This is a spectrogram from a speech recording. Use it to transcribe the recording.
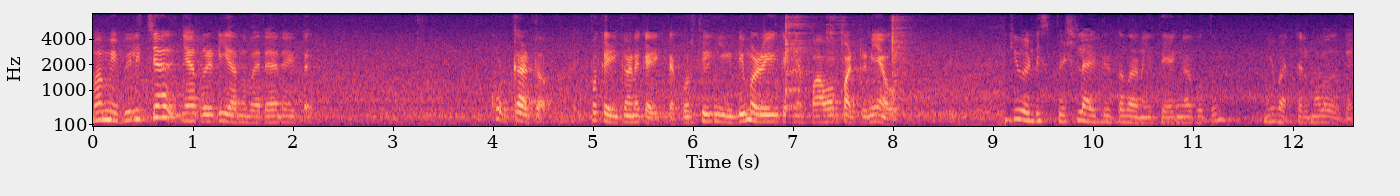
മമ്മി വിളിച്ചാൽ ഞാൻ റെഡിയാന്ന് വരാനായിട്ട് കൊടുക്കാം കേട്ടോ ഇപ്പം കഴിക്കുകയാണെങ്കിൽ കഴിക്കട്ടെ. കുറച്ച് കഴിഞ്ഞ് ഇടി മഴയും കഴിഞ്ഞാൽ പാവം പട്ടിണിയാവും. എനിക്ക് വേണ്ടി സ്പെഷ്യലായിട്ട് ഇട്ടതാണ് ഈ തേങ്ങാക്കൊത്തും ഈ വറ്റൽമുളകൊക്കെ.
